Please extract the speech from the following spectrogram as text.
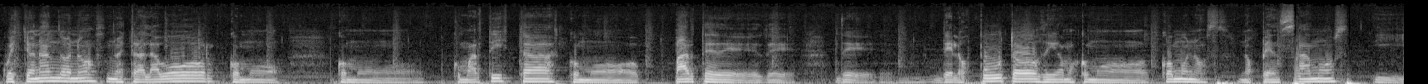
cuestionándonos nuestra labor como como, como artistas, como parte de, de, los putos, digamos, como cómo nos, nos pensamos y,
